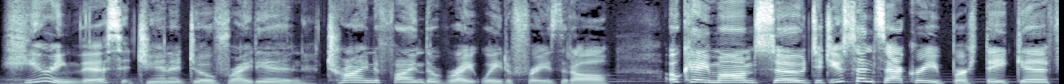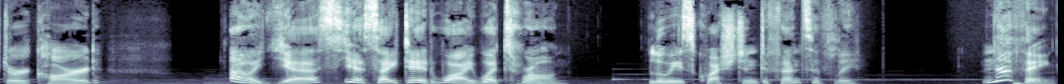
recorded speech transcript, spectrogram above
Hearing this, Janet dove right in, trying to find the right way to phrase it all. Okay, Mom, so did you send Zachary a birthday gift or a card? Uh, yes, yes, I did. Why? What's wrong? Louise questioned defensively. Nothing.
